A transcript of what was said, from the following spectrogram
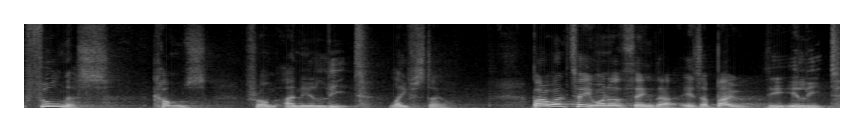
fullness comes from an elite lifestyle. But I want to tell you one other thing that is about the elite.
